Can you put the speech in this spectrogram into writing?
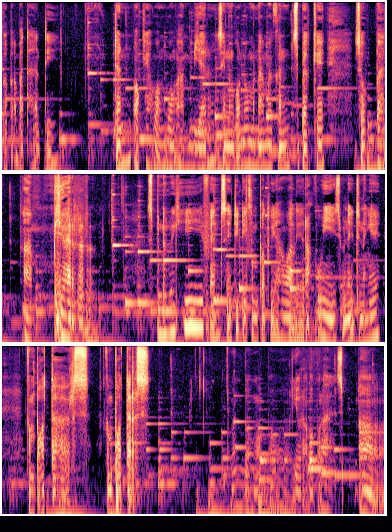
bapak patah hati. Dan oke okay, wong wong ambiar seneng kono menamakan sebagai sobat ambiar sebenarnya ki fans Didi Kempot kuwi awalnya rak kuwi. Sebenarnya jenenge Kempoters. Kempoters. Cuman mbah ngopo ya ora apa-apa lah. Uh,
